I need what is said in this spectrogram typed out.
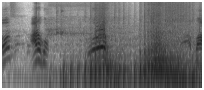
দশ? আরও কম। ও বাবা।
